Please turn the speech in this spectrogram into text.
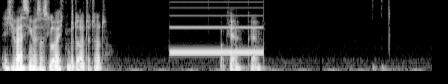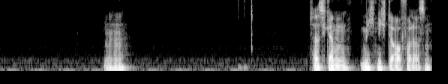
Ich weiß nicht, was das Leuchten bedeutet hat. Okay, okay. Mhm. Das heißt, ich kann mich nicht darauf verlassen.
